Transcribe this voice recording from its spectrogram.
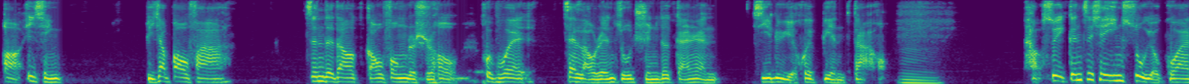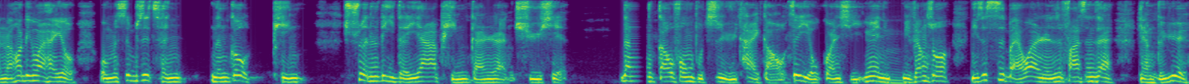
啊疫情比较爆发，真的到高峰的时候，会不会在老人族群的感染几率也会变大哦？嗯，好，所以跟这些因素有关，然后另外还有我们是不是曾能够平顺利的压平感染曲线，让高峰不至于太高，这有关系。因为你，你比方说，你这四百万人是发生在两个月，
